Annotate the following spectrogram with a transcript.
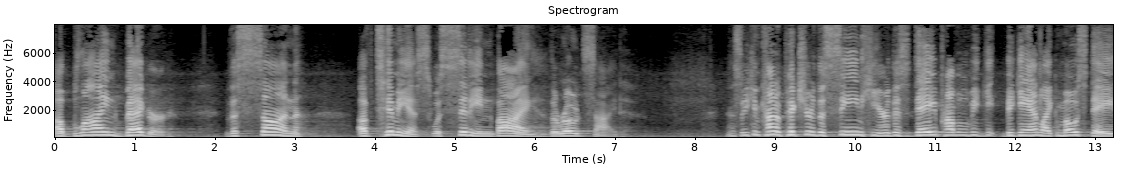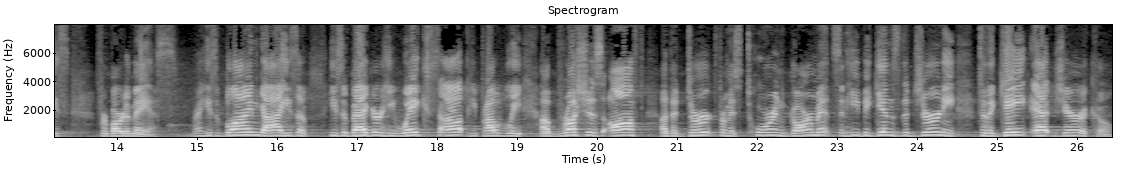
a blind beggar, the son of Timaeus was sitting by the roadside. And so you can kind of picture the scene here. This day probably began like most days for Bartimaeus. Right? He's a blind guy. He's a, he's a beggar. He wakes up. He probably uh, brushes off uh, the dirt from his torn garments, and he begins the journey to the gate at Jericho.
